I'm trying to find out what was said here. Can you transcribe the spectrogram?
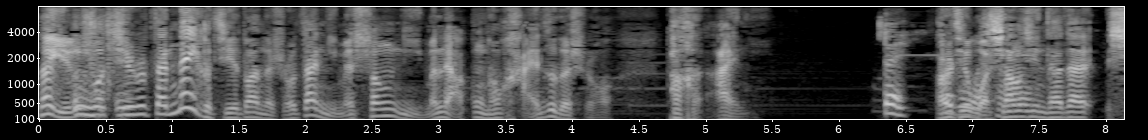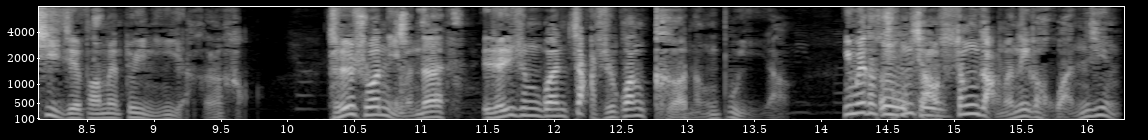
那也就是说，其实，在那个阶段的时候，在你们生你们俩共同孩子的时候，他很爱你。对，而且我相信他在细节方面对你也很好，只是说你们的人生观、价值观可能不一样，因为他从小生长的那个环境，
